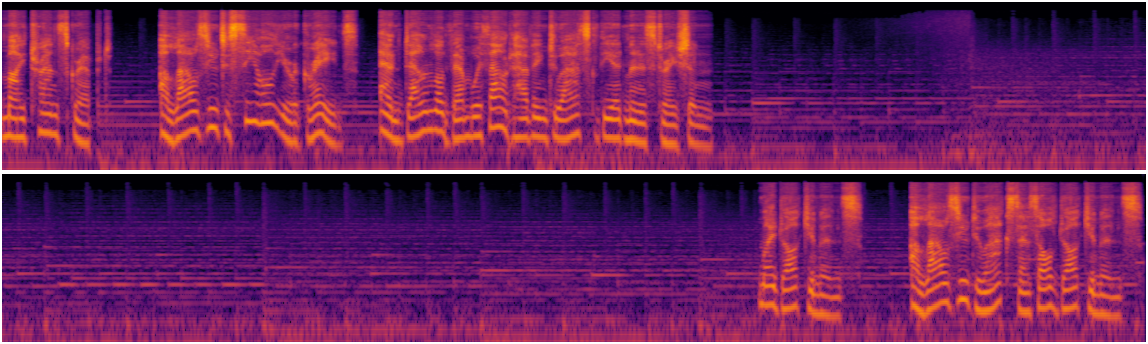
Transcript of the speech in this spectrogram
My Transcript allows you to see all your grades and download them without having to ask the administration. My Documents allows you to access all documents.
